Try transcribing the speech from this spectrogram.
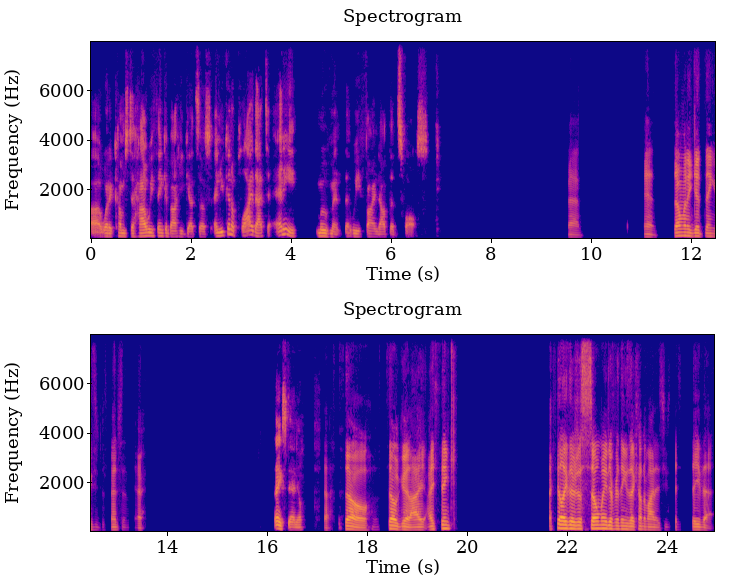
uh, when it comes to how we think about He gets us, and you can apply that to any movement that we find out that's false. Man, man, so many good things you just mentioned there. Thanks, Daniel. Yeah, so so good. I I think I feel like there's just so many different things that come to mind as you say that.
